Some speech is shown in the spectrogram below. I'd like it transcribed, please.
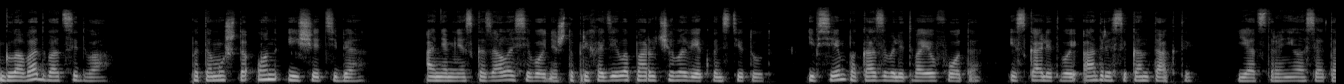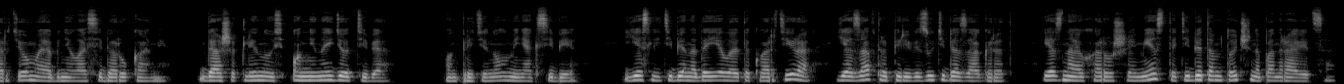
Глава 22. Потому что он ищет тебя. Аня мне сказала сегодня, что приходило пару человек в институт, и всем показывали твое фото, искали твой адрес и контакты. Я отстранилась от Артема и обняла себя руками. «Даша, клянусь, он не найдет тебя». Он притянул меня к себе. «Если тебе надоела эта квартира, я завтра перевезу тебя за город. Я знаю хорошее место, тебе там точно понравится».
